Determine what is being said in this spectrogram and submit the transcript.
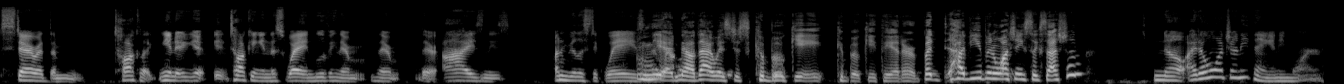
stare at them talk like you know talking in this way and moving their their their eyes in these unrealistic ways. Mm, yeah, no, that was just kabuki kabuki theater. But have you been watching Succession? no. I don't watch anything anymore.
